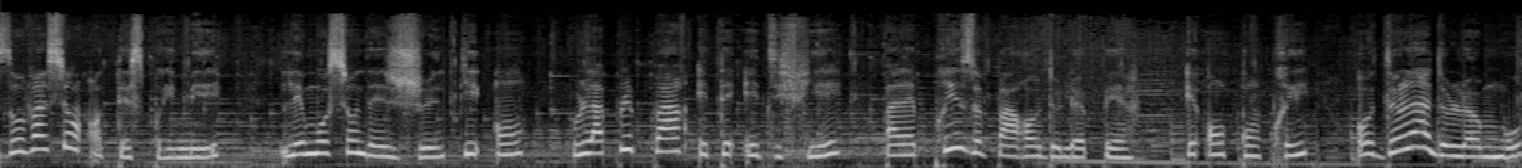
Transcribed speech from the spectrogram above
Ces ovations ont exprimé l'émotion des jeunes qui ont, pour la plupart, été édifiés par les prises de parole de leur père et ont compris, au-delà de leurs mots,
